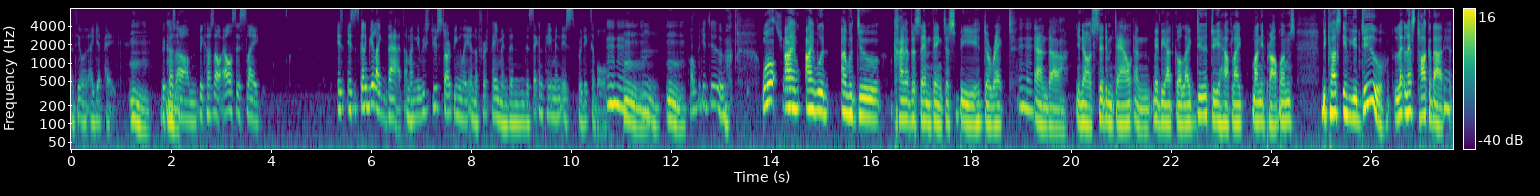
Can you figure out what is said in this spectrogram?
until I get paid. Mm. Because um because or else it's like. It's, it's gonna be like that. I mean, if you start being late in the first payment, then the second payment is predictable. Mm. What would you do? Well, I I would I would do kind of the same thing. Just be direct and uh, you know sit him down and maybe I'd go like, dude, do you have like money problems? Because if you do, let, let's talk about it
